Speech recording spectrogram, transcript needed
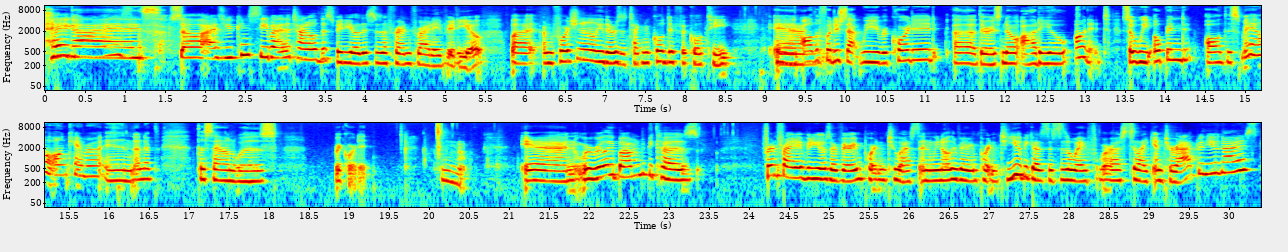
Hey guys! So as you can see by the title of this video, this is a Friend Friday video. But unfortunately there was a technical difficulty and, all the footage that we recorded, uh, there is no audio on it. So we opened all this mail on camera and none of the sound was recorded. No. And we're really bummed because Friend Friday videos are very important to us and we know they're very important to you because this is a way for us to like interact with you guys.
